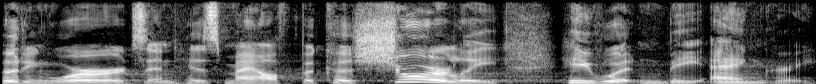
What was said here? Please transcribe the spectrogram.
putting words in his mouth because surely he wouldn't be angry.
